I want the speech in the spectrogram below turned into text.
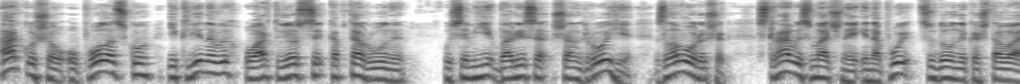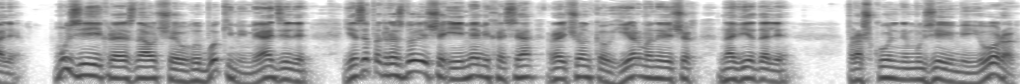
аркушаў у полацку і клінавых у арт-вёсцы каптаруны. У сям'і барыса шандрогі з лаворышак стравы смачныя і напой цудоўны каштавалі. Музеі краязнаўчыя ў глыбокімі мядзелі, Яза падраздовіча і імя мехася райчонка ў германавічах наведалі. Пра школьны музей у міёрах,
